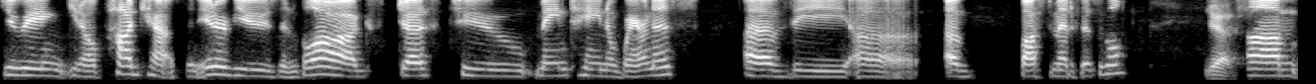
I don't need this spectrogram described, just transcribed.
doing, you know, podcasts and interviews and blogs just to maintain awareness of the uh, of Boston Metaphysical. Yes. Um,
